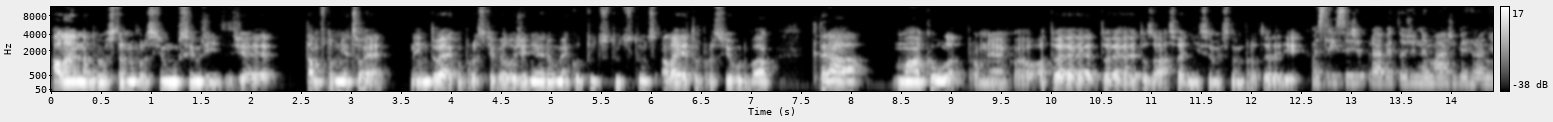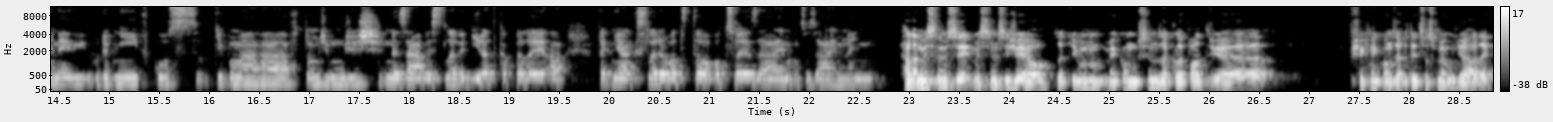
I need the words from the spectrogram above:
ale na druhou stranu prostě musím říct, že tam v tom něco je. Není to jako prostě vyloženě jenom jako tuc, tuc, tuc, ale je to prostě hudba, která má koule pro mě, jako jo, a to je, to je to zásadní, si myslím, pro ty lidi. Myslíš si, že právě to, že nemáš vyhraněný hudební vkus, ti pomáhá v tom, že můžeš nezávisle vybírat kapely a tak nějak sledovat to, o co je zájem, o co zájem není? Hele, myslím si, myslím si, že jo. Zatím jako musím zaklepat, že všechny koncerty, co jsme udělali,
